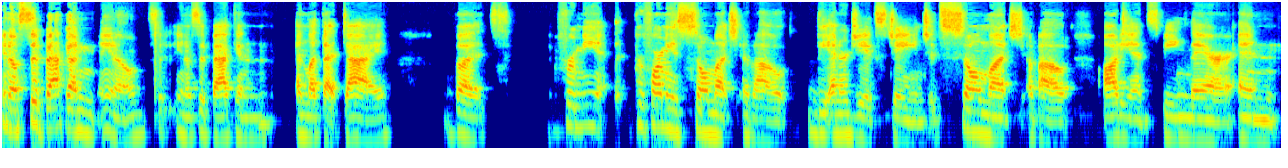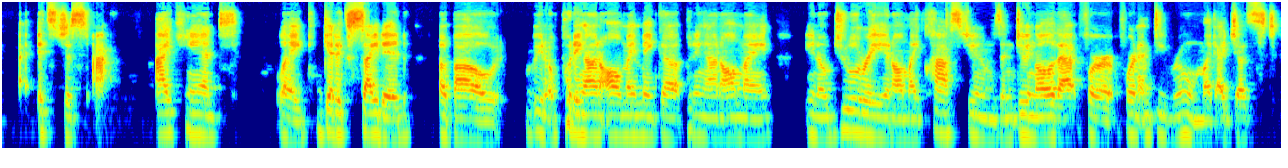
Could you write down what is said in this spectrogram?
You know sit back on you know sit, you know sit back and and let that die. But for me performing is so much about the energy exchange. It's so much about audience being there and it's just i, I can't like get excited about you know putting on all my makeup putting on all my you know jewelry and all my costumes and doing all of that for for an empty room like i just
